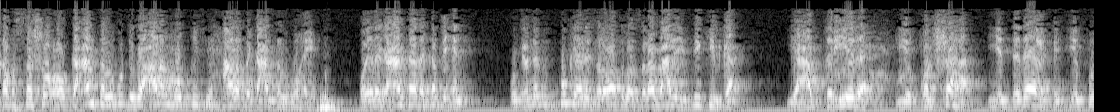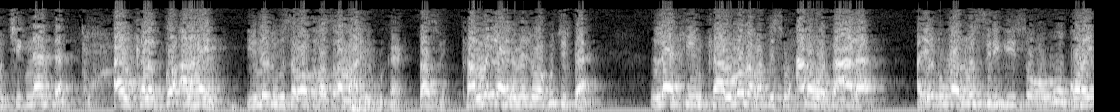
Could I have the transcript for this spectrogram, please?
qabsasho oo gacanta lagu dhigo cala lmawqifi xaaladda gacanta lagu hayo. Oyna gacantaada ka bixin. Wuxuu nabigu ku keenay salawatullahi wasalaamu caleyh fikirka iyo cabqariyada iyo qorshaha iyo dadaalka iyo foojignaanta aan kala go-a lahayn iyuu nebigu salawatullahi waslamu aleyh ku gaadhay saas wey kaalmo ilahina meesha waa ku jirtaa laakiin kaalmada rabbi subxaanahu wa tacaala ayadu waa nasrigiisa oo uu qoray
